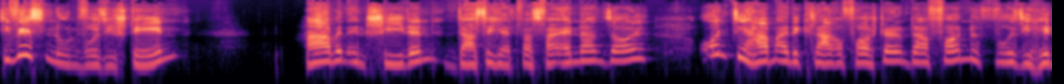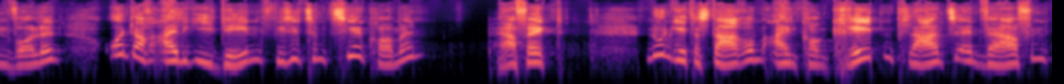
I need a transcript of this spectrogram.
Sie wissen nun, wo Sie stehen, haben entschieden, dass sich etwas verändern soll und Sie haben eine klare Vorstellung davon, wo Sie hinwollen und auch einige Ideen, wie Sie zum Ziel kommen. Perfekt. Nun geht es darum, einen konkreten Plan zu entwerfen,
